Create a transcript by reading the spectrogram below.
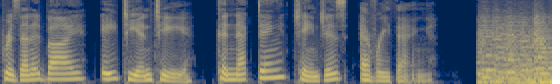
presented by AT&T. Connecting changes everything.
